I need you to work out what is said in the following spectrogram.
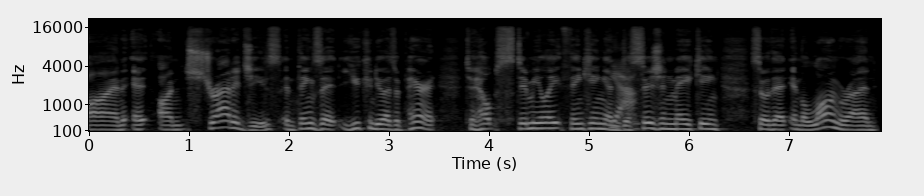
on eh, on strategies and things that you can do as a parent to help stimulate thinking and decision making, so that in the long run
